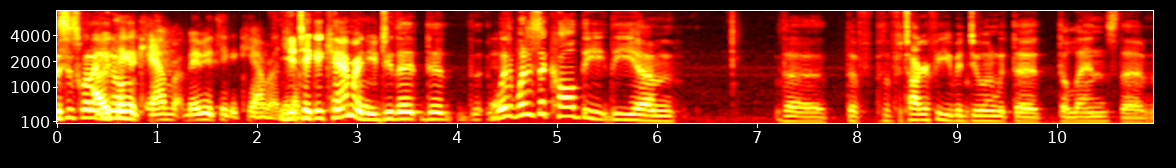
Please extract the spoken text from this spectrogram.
This is what I, I you would know. take a camera. Maybe I'd take a camera. you take a I'd- camera and you do the the, the Yeah. what what is it called the the um the the, the photography you've been doing with the the lens the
